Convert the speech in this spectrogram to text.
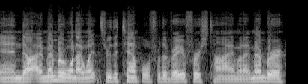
And uh, I remember when I went through the temple for the very first time, and I remember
